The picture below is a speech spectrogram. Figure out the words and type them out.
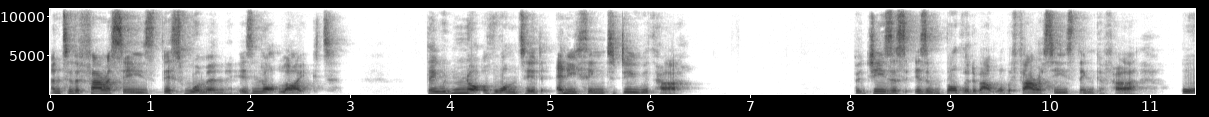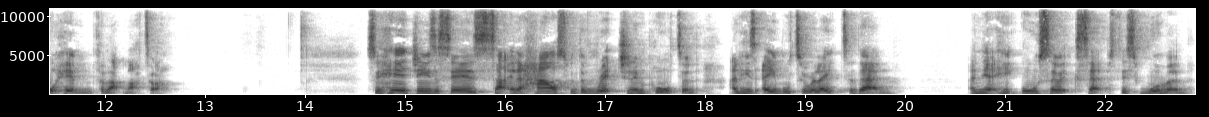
And to the Pharisees, this woman is not liked. They would not have wanted anything to do with her. But Jesus isn't bothered about what the Pharisees think of her, or him for that matter. So here Jesus is sat in a house with the rich and important, and he's able to relate to them. And yet he also accepts this woman,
